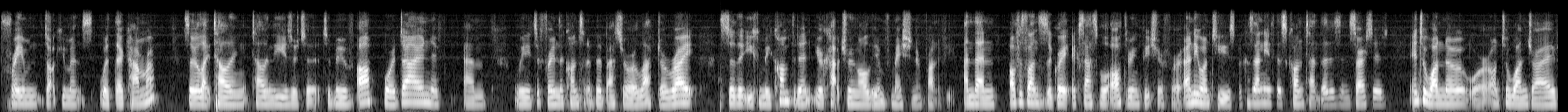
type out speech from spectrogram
frame documents with their camera. So like telling telling the user to, to move up or down if um, we need to frame the content a bit better or left or right so that you can be confident you're capturing all the information in front of you. And then Office Lens is a great accessible authoring feature for anyone to use because any of this content that is inserted into OneNote or onto OneDrive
